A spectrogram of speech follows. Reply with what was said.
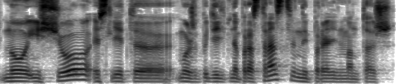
Но еще, если это можно поделить на пространственный параллельный монтаж,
